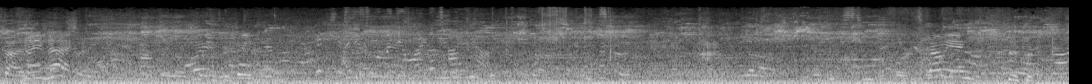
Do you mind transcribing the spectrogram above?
Coming back. Coming. Yeah,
